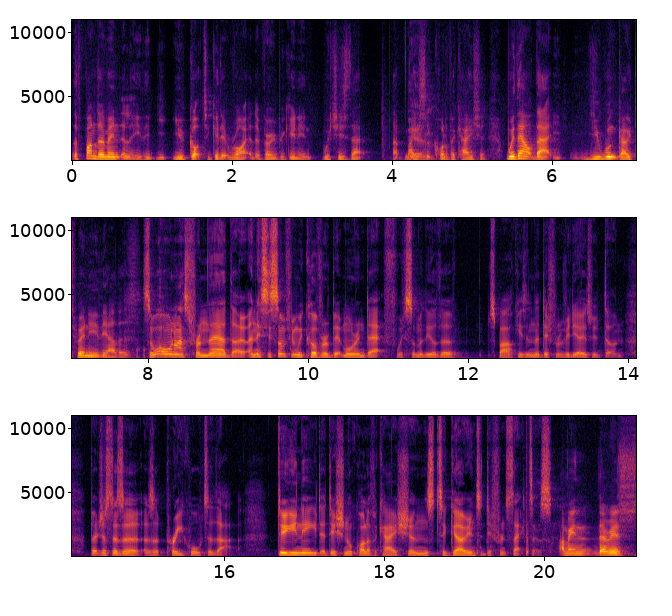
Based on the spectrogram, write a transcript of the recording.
the fundamentally, you, you've got to get it right at the very beginning, which is that, that Yeah. basic qualification. Without that, you wouldn't go to any of the others. So what I want to ask from there, though, and this is something we cover a bit more in depth with some of the other Sparkies in the different videos we've done, but just as a as a prequel to that, do you need additional qualifications to go into different sectors? I mean, there is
